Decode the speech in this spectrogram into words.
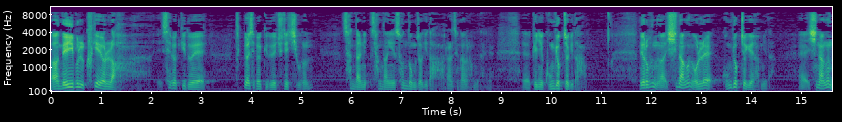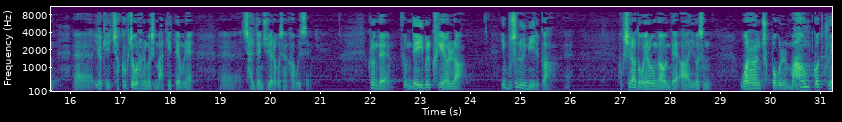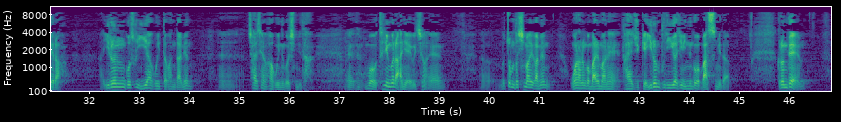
아, 내 입을 크게 열라. 새벽 기도의 특별 새벽 기도의 주제치고는 상당히, 상당히 선동적이다라는 생각을 합니다. 예, 굉장히 공격적이다. 여러분 어, 신앙은 원래 공격적이어야 합니다. 신앙은 이렇게 적극적으로 하는 것이 맞기 때문에 잘된 주제라고 생각하고 있어요. 그런데 그럼 내 입을 크게 열라. 이 무슨 의미일까? 혹시라도 여러분 가운데 아 이것은 원하는 축복을 마음껏 구해라. 이런 것으로 이해하고 있다고 한다면 잘 생각하고 있는 것입니다. 뭐 틀린 건 아니에요, 그렇죠? 어, 뭐좀더 심하게 가면 원하는 거 말만 해, 다 해줄게 이런 분위기가 지금 있는 거 맞습니다. 그런데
